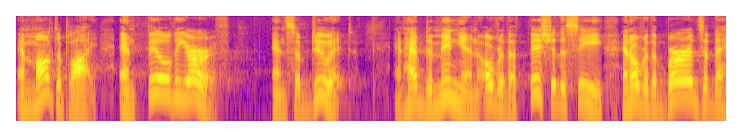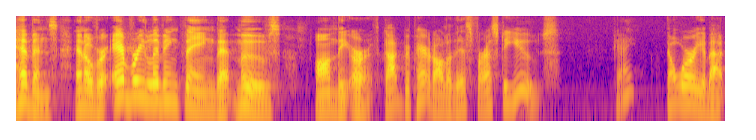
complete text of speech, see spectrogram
and multiply and fill the earth and subdue it and have dominion over the fish of the sea, and over the birds of the heavens, and over every living thing that moves on the earth. God prepared all of this for us to use. Okay? Don't worry about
